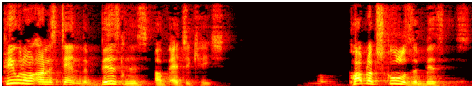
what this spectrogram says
People don't understand the business of education. Public school is a business.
